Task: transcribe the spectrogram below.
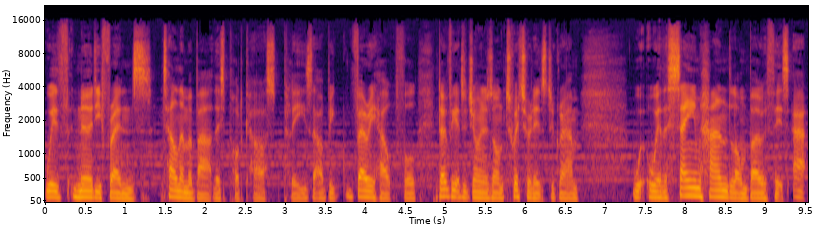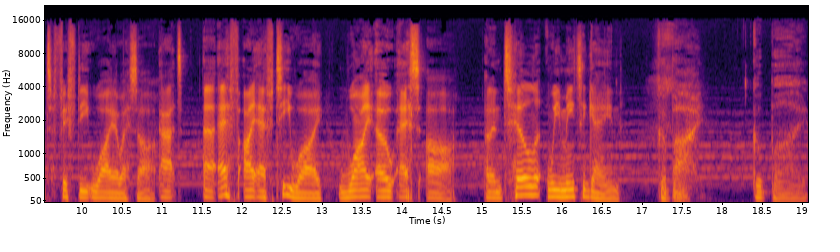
with nerdy friends. Tell them about this podcast, please. That would be very helpful. Don't forget to join us on Twitter and Instagram. W- We're the same handle on both. It's at 50YOSR, at uh, F I F T Y Y O S R. And until we meet again, goodbye. Goodbye.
